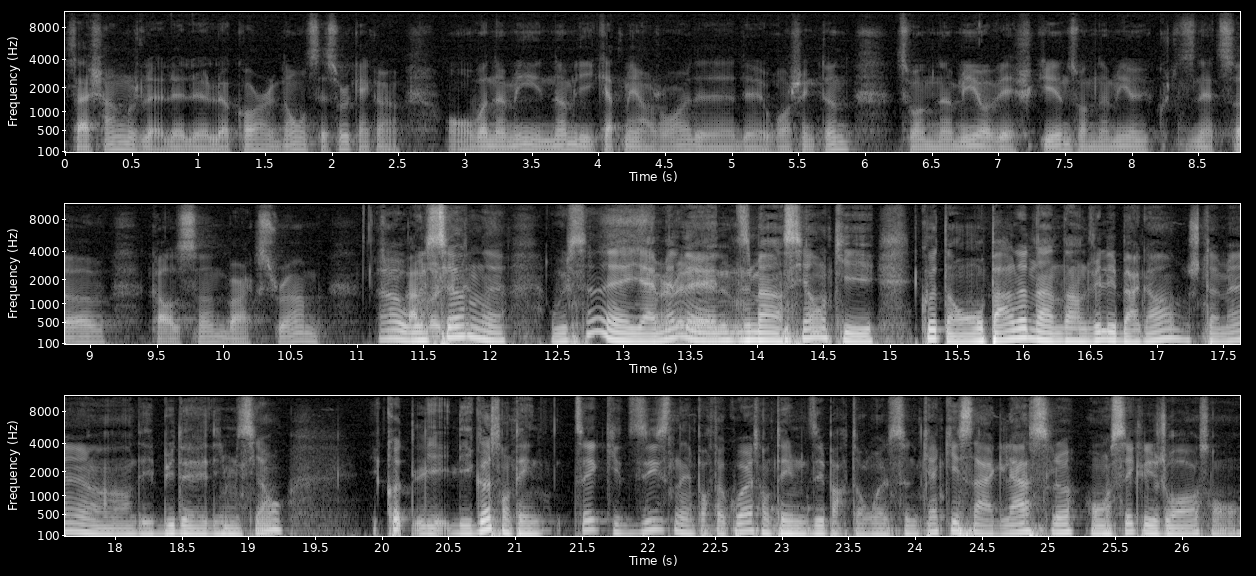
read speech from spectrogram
Ça change le, le, le- le corps. Non, c'est sûr, quand on, va nommer, nomme les quatre meilleurs joueurs de, de Washington, tu vas me nommer Ovechkin, tu vas me nommer Kuznetsov, Carlson, Barkstrom. Ah, Wilson, euh, Wilson euh, il amène une dimension qui est. Écoute, on parlait d'en- d'enlever les bagarres, justement, en début de l'émission. Écoute, les, les gars sont. Tu sais, qui disent n'importe quoi, sont intimidés par ton Wilson. Quand il est sur la glace, là, on sait que les joueurs sont,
